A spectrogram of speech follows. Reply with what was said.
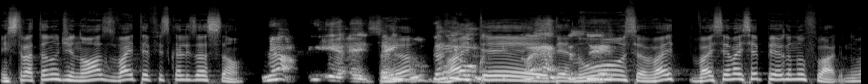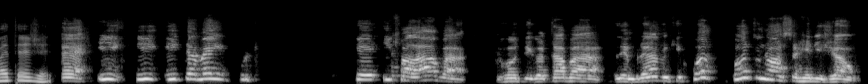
Em se tratando de nós, vai ter fiscalização. Não, é, é, sem tá dúvida vai nenhuma. Ter é, denúncia, dizer, vai, vai ser, vai ser pego no flagra, não vai ter jeito. É, e, e, e também porque e falava Rodrigo, eu estava lembrando que quanto nossa religião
